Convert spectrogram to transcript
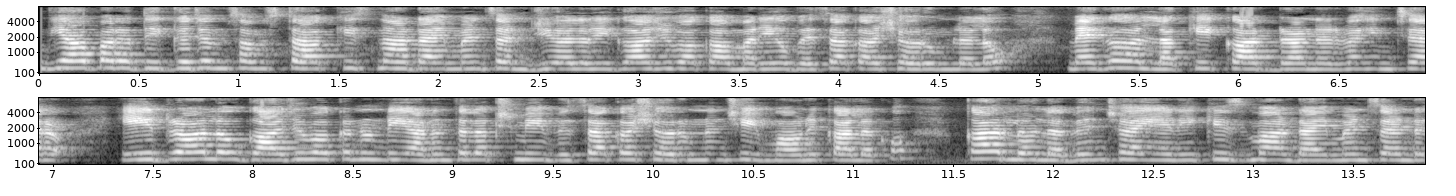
వ్యాపార దిగ్గజం సంస్థ Kisna diamonds and jewellery Gajuwaka మరియు విశాఖ షోరూంలలో మెగా లక్కీ కార్ డ్రా నిర్వహించారు. ఈ డ్రాలో గాజువాక నుండి అనంతలక్ష్మి విశాఖ షోరూం నుంచి మౌనికాలకు కార్లు లభించాయని Kisna diamonds and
